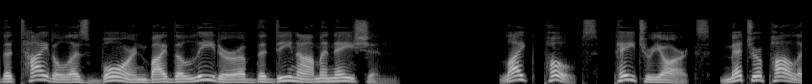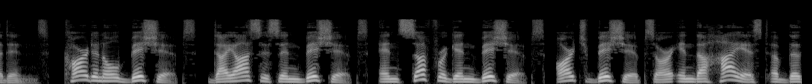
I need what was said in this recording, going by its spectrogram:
the title is borne by the leader of the denomination. Like popes, patriarchs, metropolitans, cardinal bishops, diocesan bishops, and suffragan bishops, archbishops are in the highest of the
